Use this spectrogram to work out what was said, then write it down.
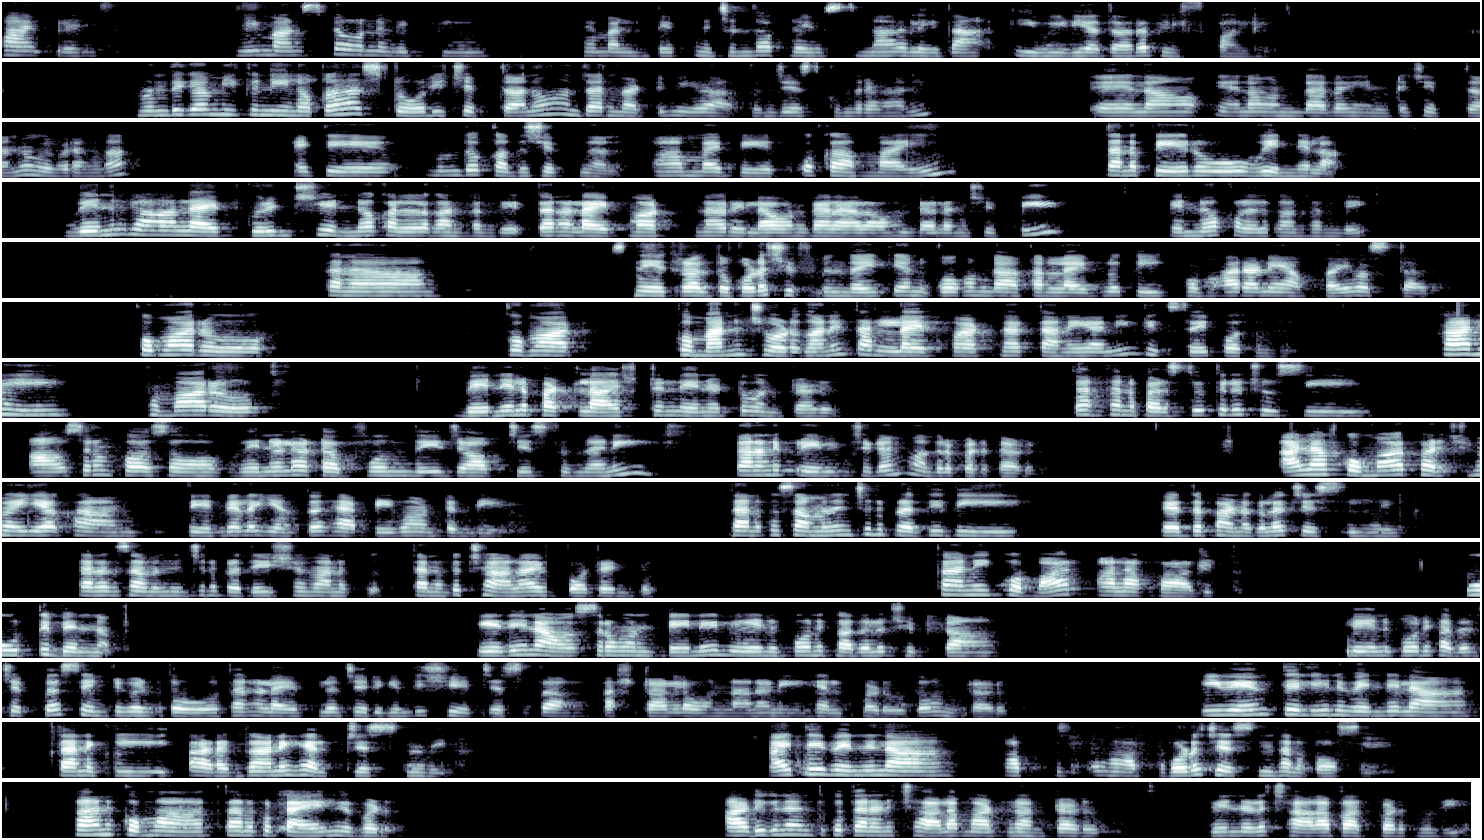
Hi friends. మీ మనసులో ఉన్న వ్యక్తి మిమ్మల్ని నిజంగా ప్రేమిస్తున్నారా లేదా ఈ వీడియో ద్వారా తెలుసుకోండి. ముందుగా మీకు నేను ఒక స్టోరీ చెప్తాను. దాన్ని బట్టి మీరు అర్థం చేసుకుందరు కానీ ఎలా ఎలా ఉండాలో ఏంటో చెప్తాను వివరంగా. అయితే ముందు కథ చెప్తున్నాను. ఆ అమ్మాయి పేరు ఒక అమ్మాయి. తన పేరు వెన్నెల. వెన్నెల లైఫ్ గురించి ఎన్నో కళలు కంటుంది. తన లైఫ్ మారుతున్నారు ఇలా ఉండాలి అలా ఉండాలని చెప్పి ఎన్నో కళలు కంటుంది. తన స్నేహితురాలతో కూడా చెప్తుంది అయితే అనుకోకుండా తన లైఫ్లోకి కుమార్ అనే అబ్బాయి వస్తాడు. కుమారు కుమార్ కుమార్ని చూడగానే తన లైఫ్ పార్ట్నర్ తనే అని ఫిక్స్ అయిపోతుంది. కానీ కుమారు వెన్నెల పట్ల ఇష్టం లేనట్టు ఉంటాడు. తను తన పరిస్థితులు చూసి అవసరం కోసం వెన్నెల డబ్బు ఉంది జాబ్ చేస్తుందని తనని ప్రేమించడం మొదలు పెడతాడు అలా కుమార్ పరిచయం అయ్యాక వెన్నెల ఎంతో హ్యాపీగా ఉంటుంది. తనకు సంబంధించిన ప్రతిదీ పెద్ద పండుగలా చేస్తుంది. తనకు సంబంధించిన ప్రతి విషయం మనకు తనకు చాలా ఇంపార్టెంట్. కానీ కుమార్ అలా కాదు. పూర్తి భిన్నం. ఏదైనా అవసరం ఉంటేనే లేనిపోని కథలు చెప్తా లేనిపోని కథలు చెప్తా సెంటిమెంట్తో తన లైఫ్లో జరిగింది షేర్ చేస్తా కష్టాల్లో ఉన్నానని హెల్ప్ అడుగుతూ ఉంటాడు. ఇవేం తెలియని వెన్నెల తనకి అడగగానే హెల్ప్ చేస్తుంది. అయితే వెన్నెల అప్పు అప్పు కూడా చేస్తుంది తన కోసం. కానీ కుమ తనకు టైం ఇవ్వడు. అడిగినందుకు తనని చాలా మాటలు అంటాడు. వెన్నెల చాలా బాధపడుతుంది.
